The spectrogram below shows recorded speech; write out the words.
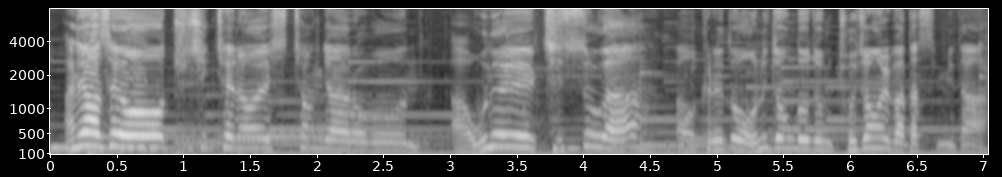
안녕하세요 주식 채널 시청자 여러분. 아, 오늘 지수가 어, 그래도 어느 정도 좀 조정을 받았습니다.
